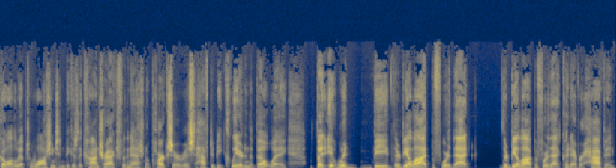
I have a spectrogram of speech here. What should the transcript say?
go all the way up to Washington because the contracts for the National Park Service have to be cleared in the Beltway. But it would be there'd be a lot before that there'd be a lot before that could ever happen.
